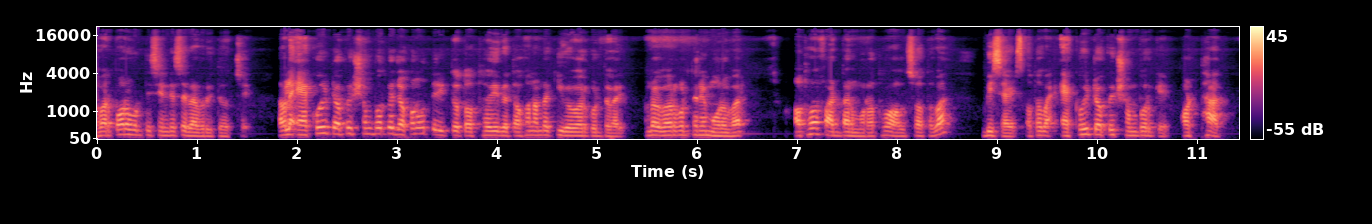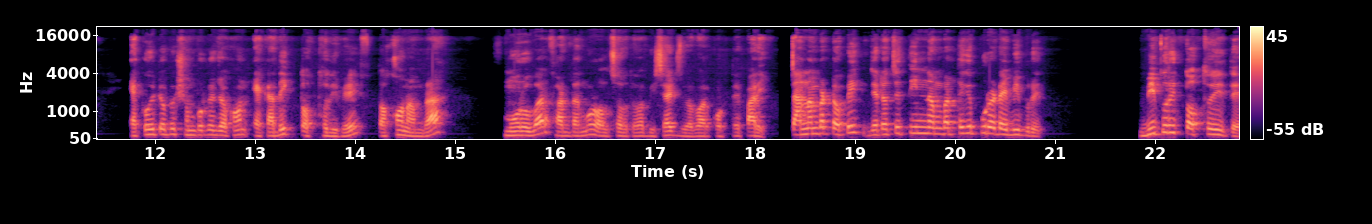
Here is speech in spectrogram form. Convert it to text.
আবার পরবর্তী সেন্টেন্সে ব্যবহৃত হচ্ছে। তাহলে একই টপিক সম্পর্কে যখন অতিরিক্ত তথ্য দিবে তখন আমরা কি ব্যবহার করতে পারি? আমরা ব্যবহার করতে পারি মোরোভার অথবা ফার্দার মোর অথবা অলসো অথবা বিসাইডস অথবা একই টপিক সম্পর্কে, অর্থাৎ একই টপিক সম্পর্কে যখন একাধিক তথ্য দিবে, তখন আমরা মোরোভার ফার্দার মোর অলসো অথবা বিসাইডস ব্যবহার করতে পারি। চার নাম্বার টপিক যেটা হচ্ছে তিন নাম্বার থেকে পুরোটাই বিপরীত। বিপরীত তথ্য দিতে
